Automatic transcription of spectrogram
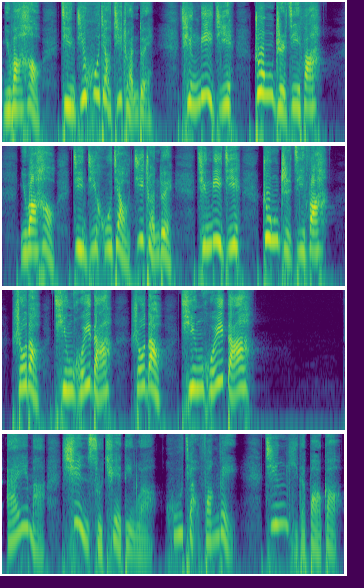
女娲号紧急呼叫机船队，请立即终止激发。女娲号紧急呼叫机船队，请立即终止激发。收到，请回答。收到，请回答。艾玛迅速确定了呼叫方位，惊疑的报告：“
